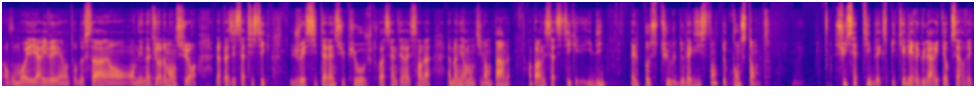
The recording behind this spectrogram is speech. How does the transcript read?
Alors vous m'auriez y arrivé hein, autour de ça, on, est naturellement sur la place des statistiques. Je vais citer Alain Supio, je trouve assez intéressant la, la manière dont il en parle. En parlant des statistiques, il dit « Elle postule de l'existence de constantes » susceptible d'expliquer les régularités observées.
